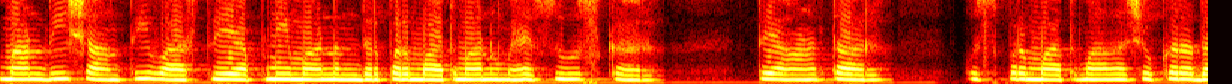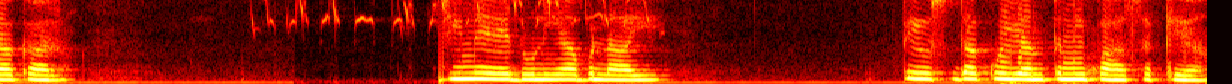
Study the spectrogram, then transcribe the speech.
ਮਨ ਦੀ ਸ਼ਾਂਤੀ ਵਾਸਤੇ ਆਪਣੀ ਮਨ ਅੰਦਰ ਪਰਮਾਤਮਾ ਨੂੰ ਮਹਿਸੂਸ ਕਰ, ਧਿਆਨ ਧਰ, ਉਸ ਪਰਮਾਤਮਾ ਦਾ ਸ਼ੁਕਰ ਅਦਾ ਕਰ। ਜਿਨੇ ਇਹ ਦੁਨੀਆ ਬਣਾਈ ਤੇ ਉਸ ਦਾ ਕੋਈ ਅੰਤ ਨਹੀਂ ਪਾ ਸਕਿਆ।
